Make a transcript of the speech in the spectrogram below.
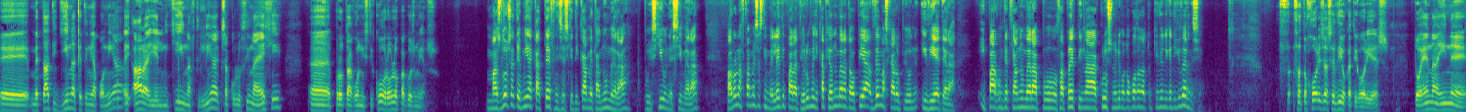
ε, μετά την Κίνα και την Ιαπωνία. Ε, άρα η ελληνική ναυτιλία εξακολουθεί να έχει ε, πρωταγωνιστικό ρόλο παγκοσμίως. Μας δώσατε μία κατεύθυνση σχετικά με τα νούμερα που ισχύουν σήμερα. Παρ' όλα αυτά μέσα στη μελέτη παρατηρούμε και κάποια νούμερα τα οποία δεν μας χαροποιούν ιδιαίτερα. Υπάρχουν τέτοια νούμερα που θα πρέπει να κρούσουν λίγο το κόδωνα του κινδύνου για την κυβέρνηση; Θα το χώριζα σε δύο κατηγορίες. Το ένα είναι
